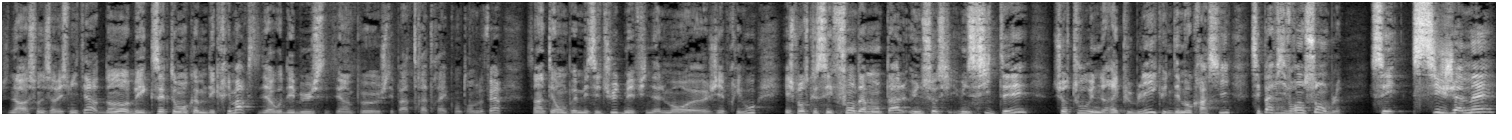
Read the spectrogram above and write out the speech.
Génération du service militaire. Non, non, mais exactement comme des Marx. C'est-à-dire au début, c'était un peu, je n'étais pas très très content de le faire. Ça interrompait mes études, mais finalement, euh, j'ai pris goût. Et je pense que c'est fondamental. Une, une cité, surtout une république, une démocratie, c'est pas vivre ensemble. C'est si jamais,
